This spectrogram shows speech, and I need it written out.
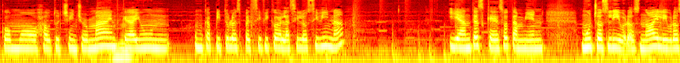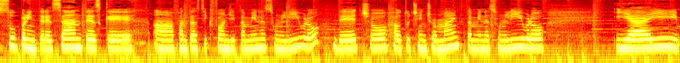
como How to Change Your Mind, que hay un, un capítulo específico de la psilocibina. Y antes que eso también muchos libros, ¿no? Hay libros súper interesantes que uh, Fantastic Fungi también es un libro, de hecho How to Change Your Mind también es un libro y hay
